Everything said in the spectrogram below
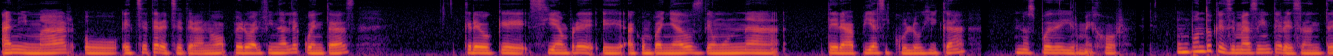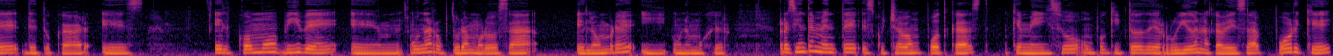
animar o etcétera, etcétera, ¿no? Pero al final de cuentas, creo que siempre eh, acompañados de una terapia psicológica nos puede ir mejor. Un punto que se me hace interesante de tocar es el cómo vive em, una ruptura amorosa el hombre y una mujer. Recientemente escuchaba un podcast que me hizo un poquito de ruido en la cabeza porque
